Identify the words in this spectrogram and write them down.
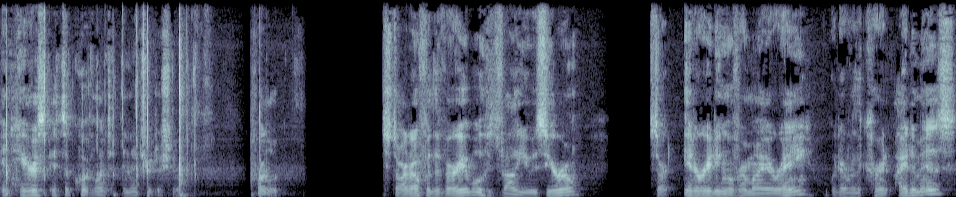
And here's its equivalent in a traditional for loop. Start off with a variable whose value is 0. Start iterating over my array, whatever the current item is.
